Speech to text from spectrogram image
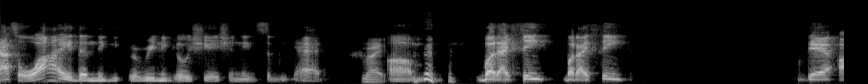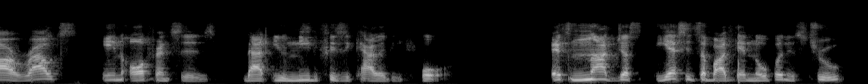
That's why the ne- renegotiation needs to be had. Right. Um, but I think, but I think there are routes in offenses that you need physicality for. It's not just yes, it's about getting open. It's true,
